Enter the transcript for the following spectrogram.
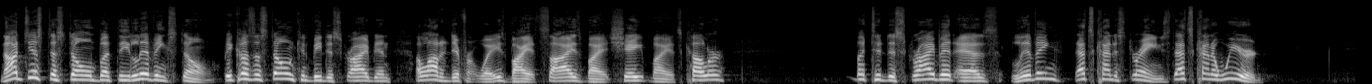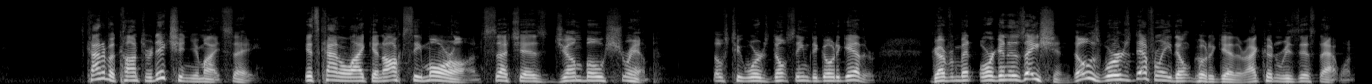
Not just a stone, but the living stone. Because a stone can be described in a lot of different ways by its size, by its shape, by its color. But to describe it as living, that's kind of strange. That's kind of weird. It's kind of a contradiction, you might say. It's kind of like an oxymoron, such as jumbo shrimp. Those two words don't seem to go together. Government organization, those words definitely don't go together. I couldn't resist that one.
